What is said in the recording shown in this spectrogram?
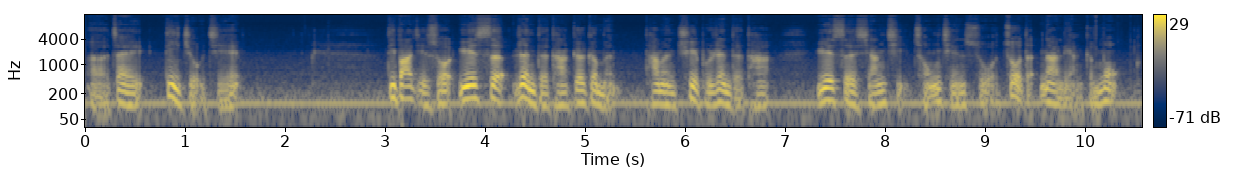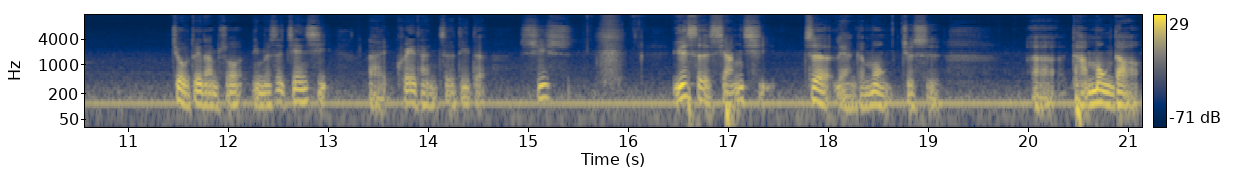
呃，在第九节、第八节说，约瑟认得他哥哥们，他们却不认得他。约瑟想起从前所做的那两个梦，就对他们说：“你们是奸细，来窥探这地的虚实。”约瑟想起这两个梦，就是呃，他梦到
